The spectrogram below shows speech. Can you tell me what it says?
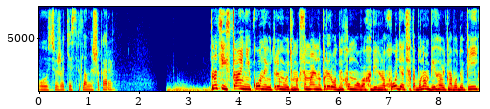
у сюжеті Світлани Шакари. На цій стайні коней утримують в максимально природних умовах. Вільно ходять, табуном бігають на водопій.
